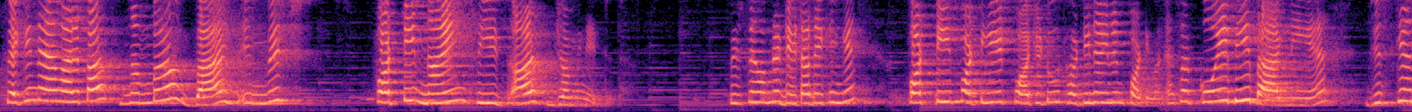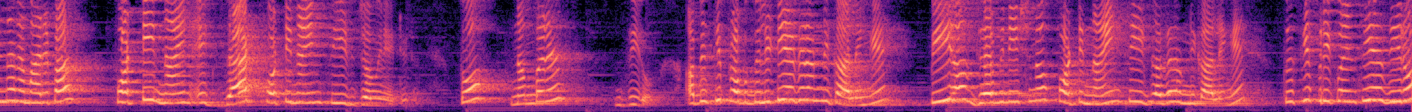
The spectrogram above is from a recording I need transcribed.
सेकेंड है हमारे पास number of bags in which 49 seeds are germinated फिर से हम अपने डेटा देखेंगे। 40, 48, 42, 39 एंड 41 ऐसा कोई भी बैग नहीं है जिसके अंदर हमारे पास 49 एग्जैक्ट 49 सीड्स जर्मिनेटेड है। तो नंबर इज़ ज़ीरो अब इसकी प्रोबेबिलिटी अगर हम निकालेंगे P of germination of 49 seeds अगर हम निकालेंगे तो इसकी फ्रीक्वेंसी है ज़ीरो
